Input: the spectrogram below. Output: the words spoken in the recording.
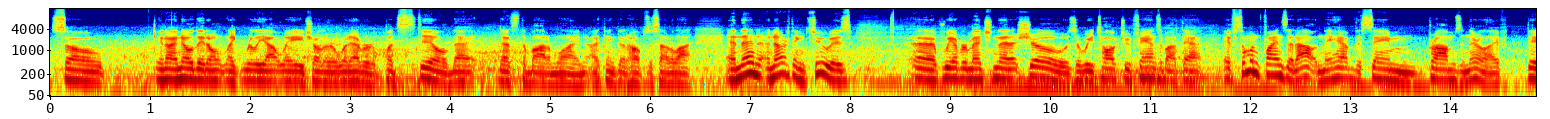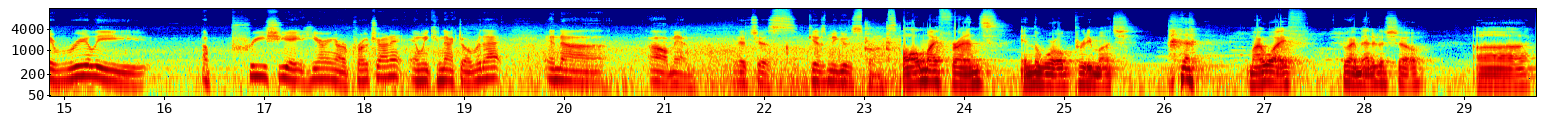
So and I know they don't like really outweigh each other or whatever, but still that that's the bottom line. I think that helps us out a lot. And then another thing too is uh, if we ever mention that at shows or we talk to fans about that, if someone finds it out and they have the same problems in their life, they really appreciate hearing our approach on it and we connect over that. And uh, oh man, it just gives me goosebumps. all my friends in the world pretty much my wife who i met at a show uh,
